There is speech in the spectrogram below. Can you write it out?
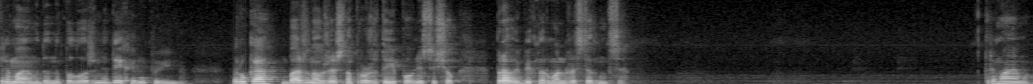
Тримаємо дане положення, дихаємо повільно. Рука бажано вже ж напружити її повністю, щоб правий бік нормально розтягнувся. Тримаємо.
